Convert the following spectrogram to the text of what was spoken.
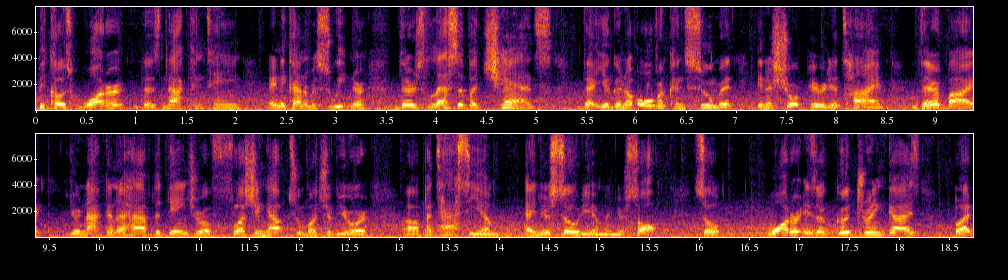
because water does not contain any kind of a sweetener. There's less of a chance that you're gonna overconsume it in a short period of time. Thereby, you're not gonna have the danger of flushing out too much of your uh, potassium and your sodium and your salt. So water is a good drink, guys, but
